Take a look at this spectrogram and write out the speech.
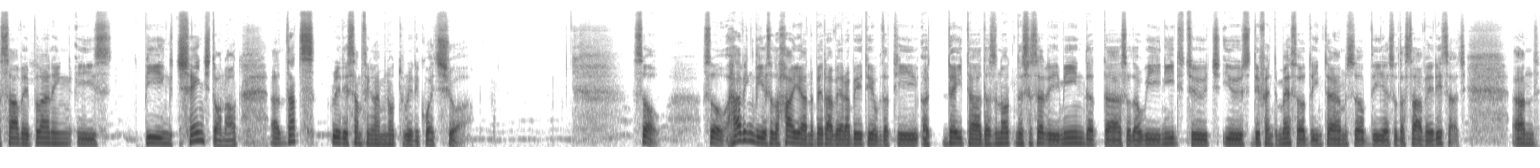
survey planning is being changed or not, that's really something I'm not really quite sure. So, so having the so the higher and better availability of the t, uh, data does not necessarily mean that uh, so that we need to use different method in terms of the uh, so the survey research, and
